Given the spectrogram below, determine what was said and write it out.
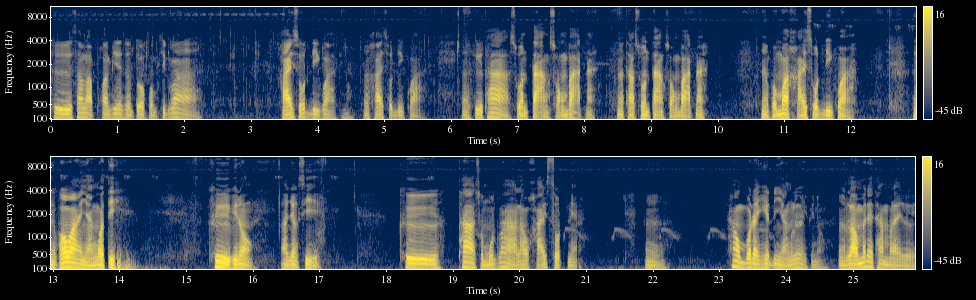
คือสำหรับความคิดเห็นส่วนตัวผมคิดว่า ขายสดดีกว่าพี่น้องขายสดดีกว่าคือถ้าส่วนต่างสองบาทนะถ้าส่วนต่างสองบาทนะ ผมว่าขายสดดีกว่าเออเพราะว่าอย่างว่าติคือพี่น้องเอาอย่างสี่ คือถ้าสมมุติว่าเราขายสดเนี่ยเออเฮาบ่ได้เฮ็ดอีหยังเลยพี่น้องเออเราไม่ได้ทำอะไรเลย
